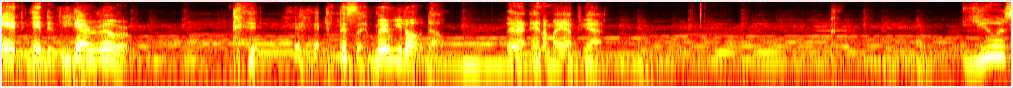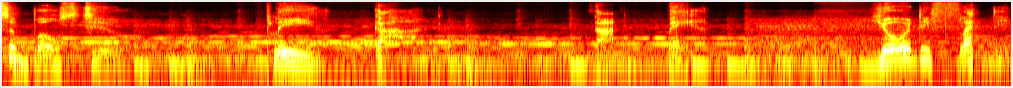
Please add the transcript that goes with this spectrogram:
and and you gotta remember listen maybe you don't know and, I, gonna help you out you're supposed to please God, not man. You're deflecting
